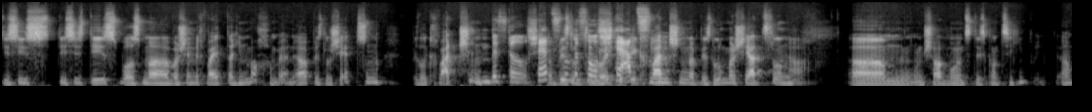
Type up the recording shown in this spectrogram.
das ist, das ist das, was wir wahrscheinlich weiterhin machen werden. Ja, ein bisschen schätzen, ein bisschen quatschen, Ein bisschen ein schätzen, bisschen ein die bisschen Leute scherzen. bequatschen, ein bisschen umscherzeln Ja. ähm, und schauen, wo uns das Ganze hinbringt. Ja.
